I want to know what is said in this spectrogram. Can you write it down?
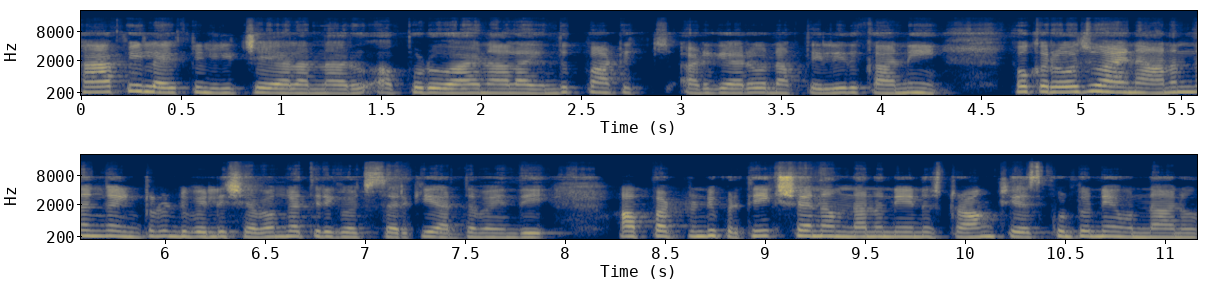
హ్యాపీ లైఫ్ని లీడ్ చేయాలన్నారు. అప్పుడు ఆయన అలా ఎందుకు పాటి అడిగారో నాకు తెలియదు కానీ ఒకరోజు ఆయన ఆనందంగా ఇంటి నుండి వెళ్ళి శవంగా తిరిగి వచ్చేసరికి అర్థమైంది. అప్పటి నుండి ప్రతి క్షణం నన్ను నేను స్ట్రాంగ్ చేసుకుంటూనే ఉన్నాను.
